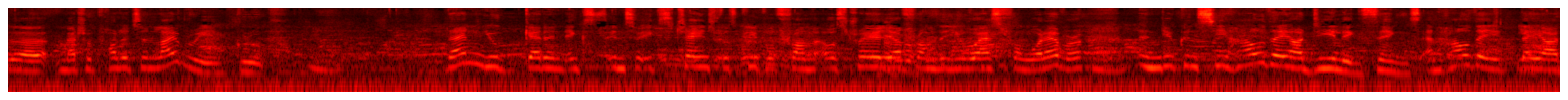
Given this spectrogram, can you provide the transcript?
the Metropolitan Library Group. Mm. Then you get ex into exchange with people from Australia, from the US, from whatever, mm. and you can see how they are dealing things and how they, they are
